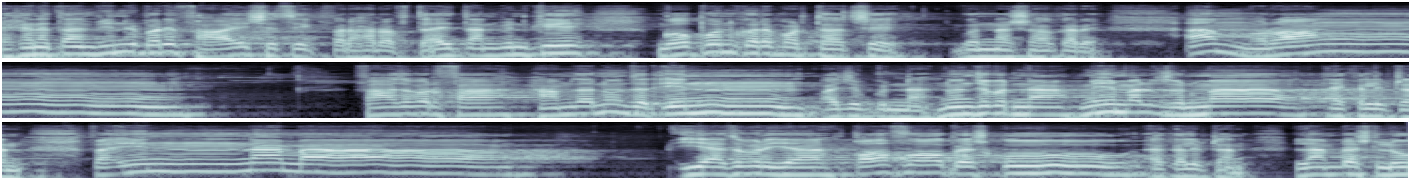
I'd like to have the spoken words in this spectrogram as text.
এখানে তানবিনের পরে ফা এসেছে ইকফার হরফ, তাই তানবিনকে গোপন করে পড়তে হচ্ছে গুন্না সহকারে। আম রং ফা জবর ফা, হামজা নুন জর ইন, ওয়াজিব গুন্না নুন জবর না, মিম আল জুরমা একালিপটান। ফা ইন্নামা ইয়া জবর ইয়া, কফ ওয়াও পেশ কু, একালিপটান। লাম পেশ লু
